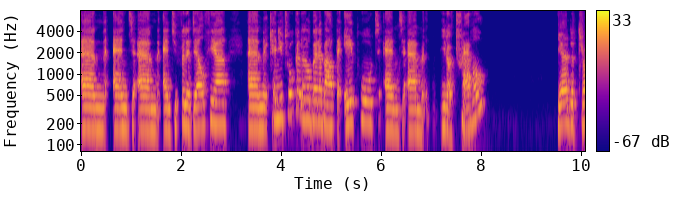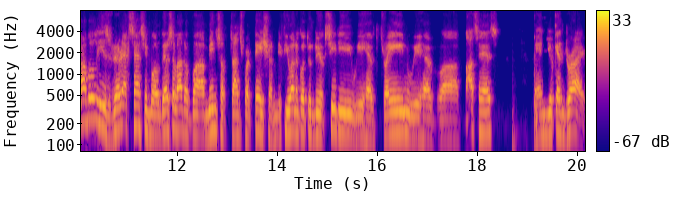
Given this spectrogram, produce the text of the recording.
um, and um, and to Philadelphia. Um, can you talk a little bit about the airport and um, you know travel? Yeah, the travel is very accessible. There's a lot of uh, means of transportation. If you want to go to New York City, we have train, we have uh, buses, and you can drive.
